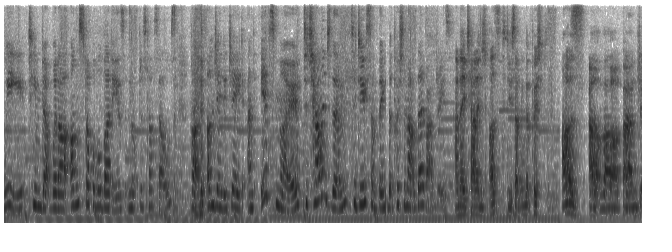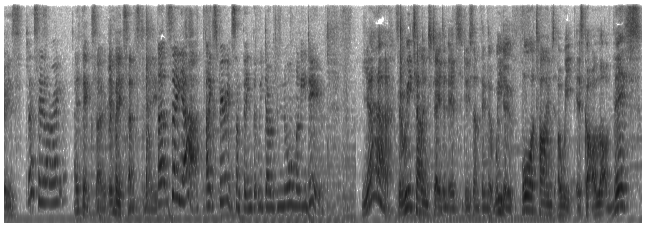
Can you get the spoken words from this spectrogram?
we teamed up with our unstoppable buddies, not just ourselves, but Unjaded Jade and IbzMo to challenge them to do something that pushed them out of their boundaries. And they challenged us to do something that pushed us, out, out, of our, our boundaries. boundaries. Did I say that right? I think so. It made sense to me. Uh, so yeah, I experienced something that we don't normally do. Yeah! So we challenged Jade and Ibz to do something that we do four times a week. It's got a lot of this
